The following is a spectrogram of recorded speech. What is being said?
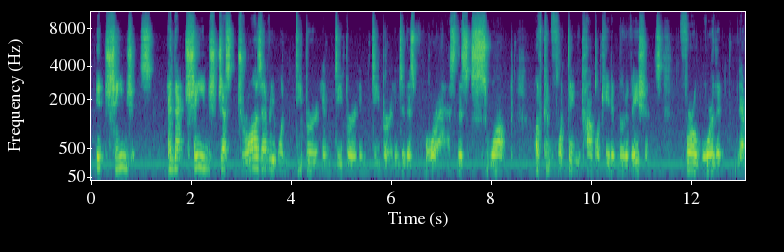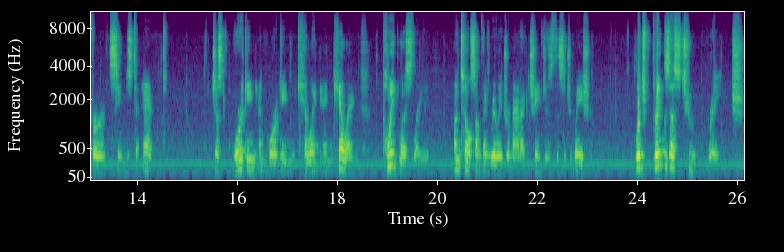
It changes. And that change just draws everyone deeper and deeper and deeper into this morass, this swamp of conflicting, complicated motivations for a war that never seems to end just working and working, killing and killing pointlessly until something really dramatic changes the situation. Which brings us to rage.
